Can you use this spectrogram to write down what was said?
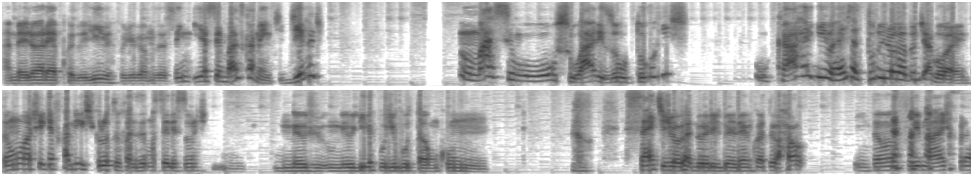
a melhor época do Liverpool, digamos assim, ia ser basicamente Gerrard, no máximo ou Soares ou Torres, o Carreg e o resto é tudo jogador de agora. Então eu achei que ia ficar meio escroto fazer uma seleção de meu, meu Liverpool de botão com sete jogadores do elenco atual. Então eu fui mais pra,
